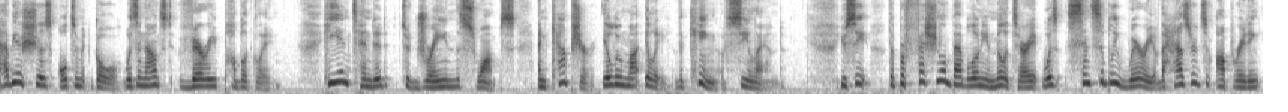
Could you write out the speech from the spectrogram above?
Abi ultimate goal was announced very publicly. He intended to drain the swamps and capture Ilu Ma'ili, the king of Sealand. You see, the professional Babylonian military was sensibly wary of the hazards of operating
